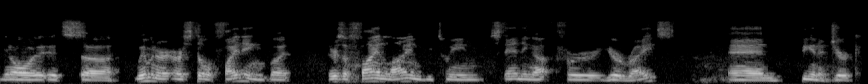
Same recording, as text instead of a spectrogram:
you know, it's uh, women are, are still fighting, but there's a fine line between standing up for your rights and being a jerk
